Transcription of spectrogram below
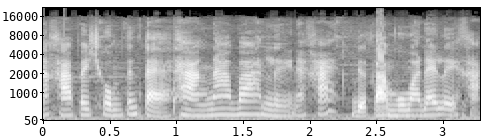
นะคะ ไปชมตั้งแต่ทางหน้าบ้านเลยนะคะ เดี๋ยวตามโบมาได้เลยค่ะ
